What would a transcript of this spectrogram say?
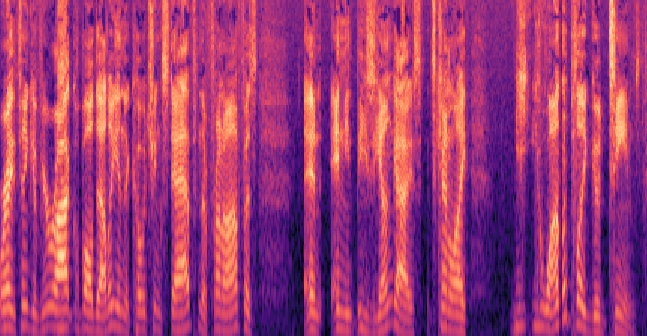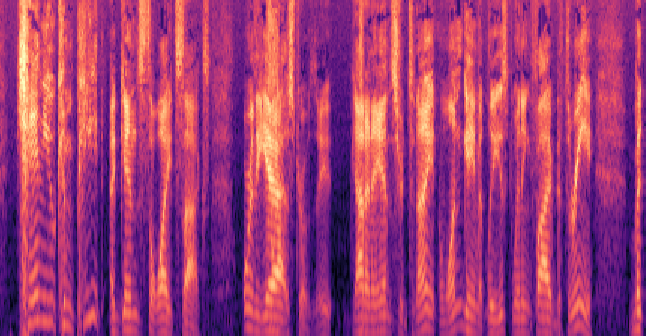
where I think if you're Rocco Baldelli and the coaching staff and the front office and and these young guys, it's kind of like you, you want to play good teams. Can you compete against the White Sox or the Astros? They got an answer tonight one game at least, winning five to three. But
